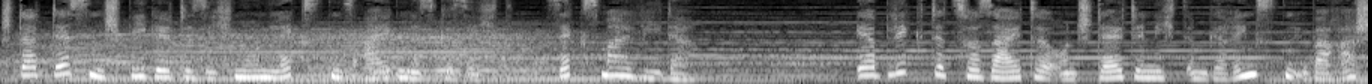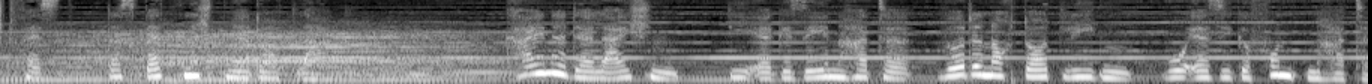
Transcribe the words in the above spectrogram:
Stattdessen spiegelte sich nun Lextons eigenes Gesicht, sechsmal wieder. Er blickte zur Seite und stellte nicht im geringsten überrascht fest, dass Beth nicht mehr dort lag. Keine der Leichen, die er gesehen hatte, würde noch dort liegen, wo er sie gefunden hatte.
